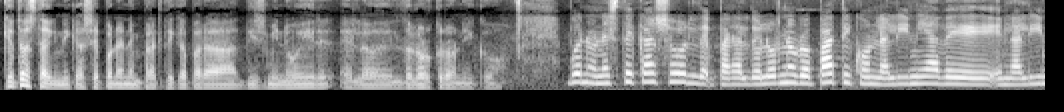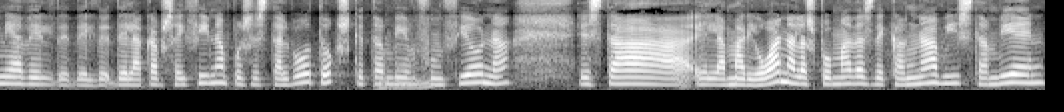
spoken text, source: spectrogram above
¿Qué otras técnicas se ponen en práctica para disminuir el, el dolor crónico? Bueno, en este caso, para el dolor neuropático, en la línea de, en la línea del- de, de- de la capsaicina, pues está el Botox, que también funciona, está eh, la marihuana, las pomadas de cannabis también,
